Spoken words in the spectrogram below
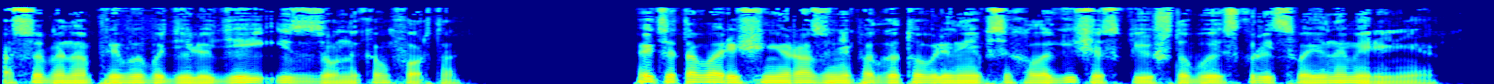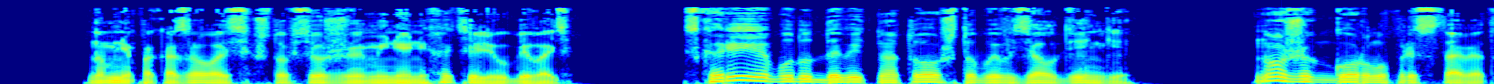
особенно при выводе людей из зоны комфорта. Эти товарищи ни разу не подготовленные психологически, чтобы скрыть свои намерения. Но мне показалось, что все же меня не хотели убивать. Скорее будут давить на то, чтобы взял деньги. Ножик к горлу представят,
